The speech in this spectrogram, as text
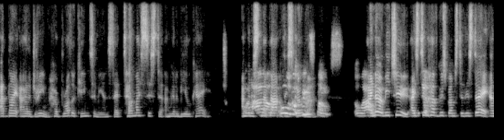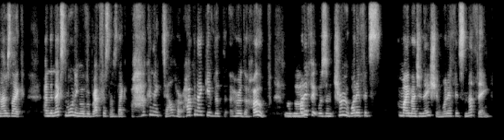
at night, I had a dream. Her brother came to me and said, Tell my sister I'm going to be okay. I'm wow. going to snap out of this coma. Oh, wow. I know, me too. I still yeah. have goosebumps to this day. And I was like, and the next morning over breakfast, I was like, how can I tell her? How can I give the, her the hope? Mm-hmm. What if it wasn't true? What if it's my imagination? What if it's nothing?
